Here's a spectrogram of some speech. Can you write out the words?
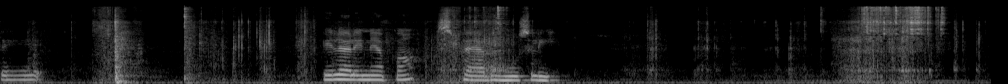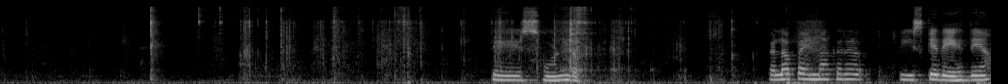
ਤੇ ਇਹ ਲੈ ਲੈਨੇ ਆਪਾਂ ਸਫੈਦ ਮੂਸਲੀ। ਤੇ ਸੁੰਡ। ਪਹਿਲਾਂ ਆਪਾਂ ਇੰਨਾ ਕਰ ਪੀਸ ਕੇ ਦੇਖਦੇ ਆਂ।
